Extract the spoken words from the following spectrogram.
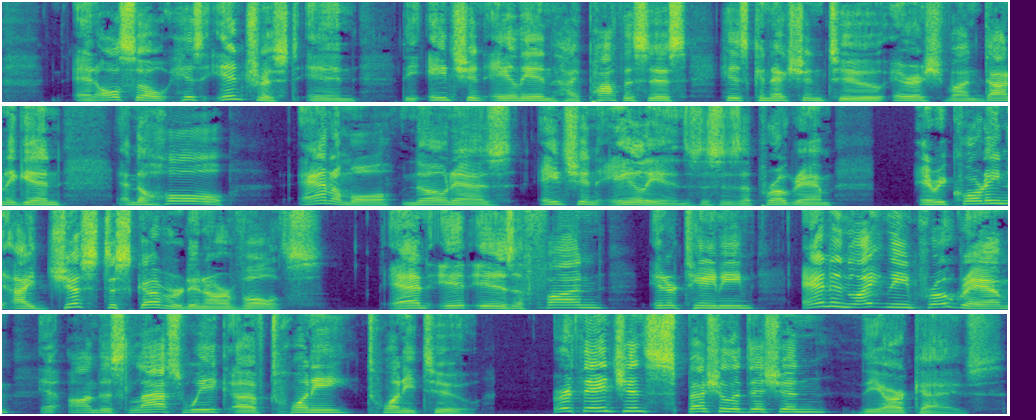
and also his interest in the ancient alien hypothesis, his connection to Erich von Däniken, and the whole animal known as Ancient Aliens. This is a program, a recording I just discovered in our vaults. And it is a fun, entertaining, and enlightening program on this last week of 2022. Earth Ancients Special Edition The Archives.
